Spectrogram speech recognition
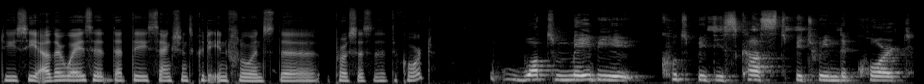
Do you see other ways that, that these sanctions could influence the processes at the court? What maybe could be discussed between the court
